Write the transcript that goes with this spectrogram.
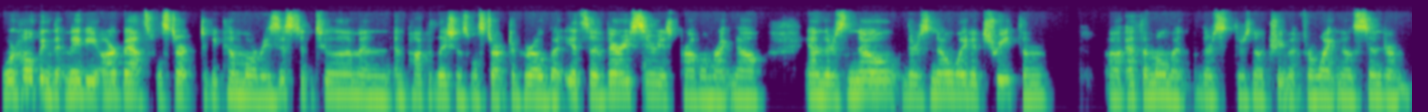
we're hoping that maybe our bats will start to become more resistant to them and, and populations will start to grow, but it's a very serious problem right now. And there's no, there's no way to treat them uh, at the moment. There's, there's no treatment for white nose syndrome.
